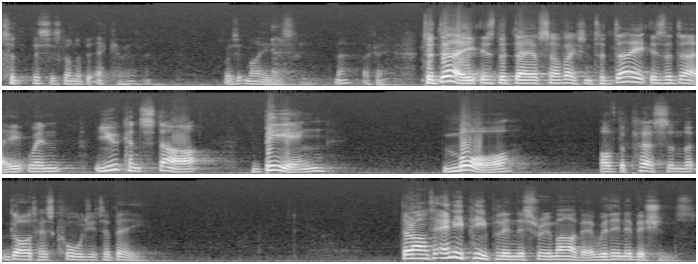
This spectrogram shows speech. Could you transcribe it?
To, this is going to be echo, isn't it? Or is it my ears? No? Okay. Today is the day of salvation. Today is the day when you can start being more of the person that God has called you to be. There aren't any people in this room, are there, with inhibitions?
